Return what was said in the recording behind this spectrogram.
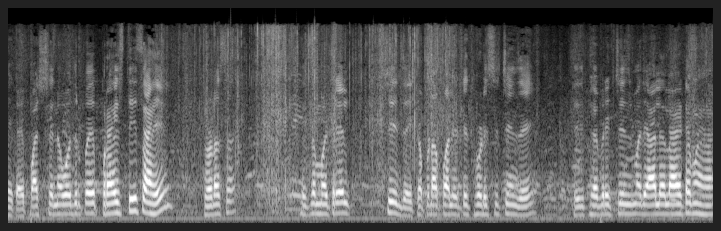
आहे पाचशे नव्वद रुपये प्राईस तीच आहे. थोडंसं त्याचं मटेरियल चेंज आहे. कपडा क्वालिटी थोडीशी चेंज आहे. हे फॅब्रिक चेंजमध्ये आलेला आयटम आहे हा.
